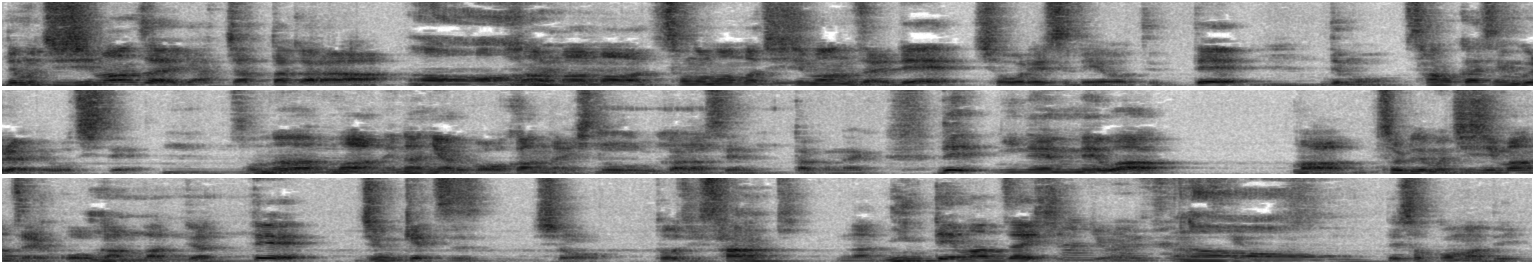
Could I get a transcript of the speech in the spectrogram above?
うんでも、時事漫才やっちゃったから、まあまあまあ、そのまま時事漫才で賞レース出ようって言って、うん。でも3回戦ぐらいで落ちて、うん。そんな、まあね、何やるかわかんない人を受からせたくない。で、2年目は、まあ、それでも時事漫才をこう頑張ってやって、準決勝、当時3期、な認定漫才師って言われてたんですけあど、で、そこまで行っ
